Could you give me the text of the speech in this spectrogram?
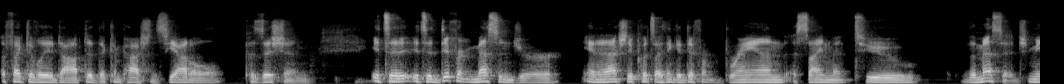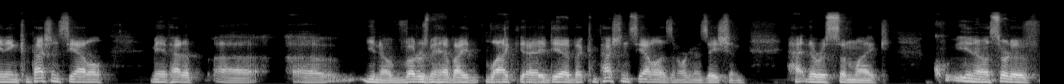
effectively adopted the Compassion Seattle position, it's a it's a different messenger, and it actually puts, I think, a different brand assignment to the message. Meaning, Compassion Seattle may have had a, you know, voters may have I like the idea, but Compassion Seattle as an organization, had, there was some like you know, sort of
